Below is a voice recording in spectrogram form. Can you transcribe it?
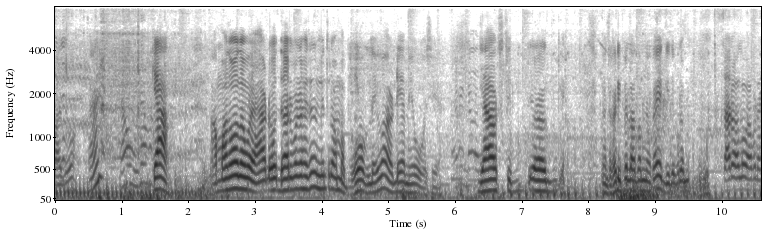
બાજુ હે? ક્યાં? આમાં તો હવે આડો દર વર્ષે છે ને મિત્રો, આમાં ભોગ લેવા ડેમ એવો છે. જ્યાં ઘડી પહેલાં તમને કહી દીધું, બરાબર? સારો, હાલો, આપણે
